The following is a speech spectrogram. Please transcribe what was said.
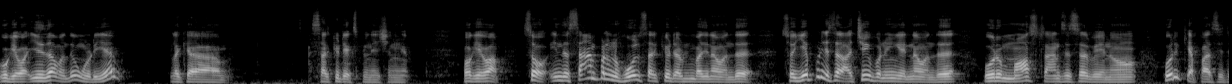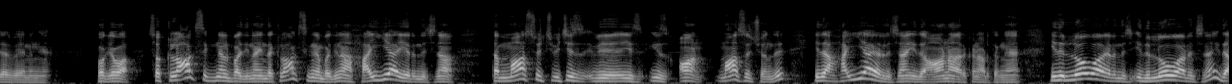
ஓகேவா இதுதான் வந்து உங்களுடைய லைக் சர்க்கியூட் எக்ஸ்ப்ளனேஷனுங்க ஓகேவா ஸோ இந்த சாம்பிள் அண்ட் ஹோல் சர்க்கியூட் அப்படின்னு பார்த்தீங்கன்னா வந்து ஸோ எப்படி சார் அச்சீவ் பண்ணுவீங்கன்னா வந்து ஒரு மாஸ் டிரான்சிஸ்டர் வேணும் ஒரு கெப்பாசிட்டர் வேணுங்க. ஓகேவா ஸோ கிளாக் சிக்னல் பார்த்தீங்கன்னா இந்த கிளாக் சிக்னல் பார்த்தீங்கன்னா ஹையாக இருந்துச்சுன்னா த மாஸ் சுவிட்ச் விச் இஸ் இஸ் இஸ் ஆன் மாஸ் சுவிட்ச் வந்து இது ஹையாக இருந்துச்சுன்னா இது ஆனாக இருக்குன்னு அர்த்தங்க. இது லோவாக இருந்துச்சு இது லோவாக இருந்துச்சுன்னா இது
